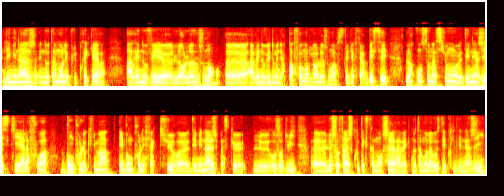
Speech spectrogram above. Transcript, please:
les ménages, notamment les plus précaires, à rénover euh, leur logement, euh, à rénover de manière performante leur logement, c'est-à-dire faire baisser leur consommation euh, d'énergie, ce qui est à la fois bon pour le climat et bon pour les factures des ménages, parce que aujourd'hui, le chauffage coûte extrêmement cher, avec notamment la hausse des prix de l'énergie.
